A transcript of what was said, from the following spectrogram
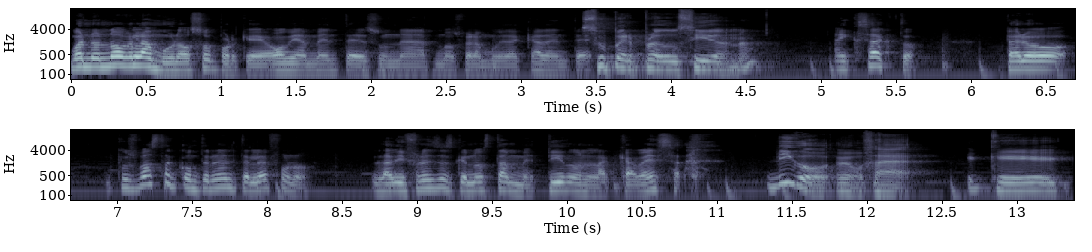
Bueno, no glamuroso porque obviamente es una atmósfera muy decadente. Súper producido, ¿no? Exacto. Pero pues basta con tener el teléfono. La diferencia es que no está metido en la cabeza. Digo, o sea, que,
